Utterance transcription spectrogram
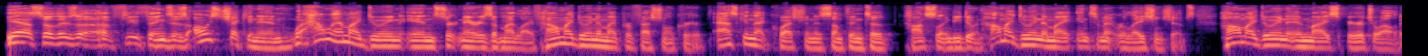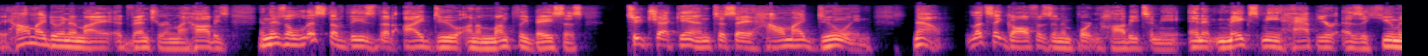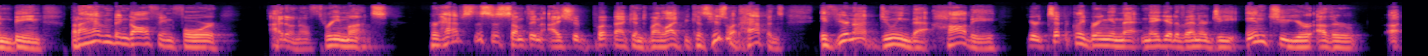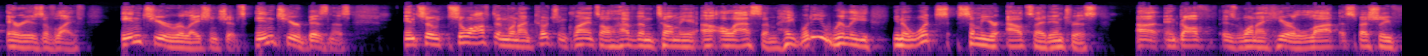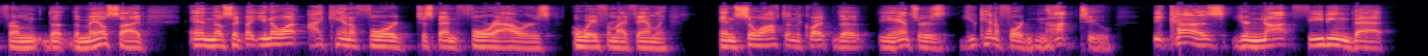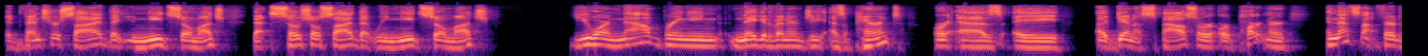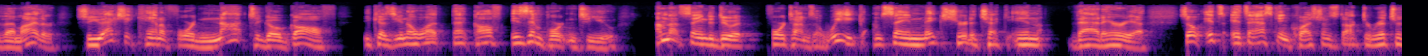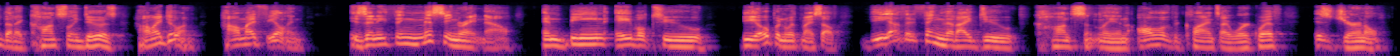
Yeah, so there's a, few things. Is always checking in. How am I doing in certain areas of my life? How am I doing in my professional career? Asking that question is something to constantly be doing. How am I doing in my intimate relationships? How am I doing in my spirituality? How am I doing in my adventure and my hobbies? And there's a list of these that I do on a monthly basis to check in to say, how am I doing? Now, let's say golf is an important hobby to me and it makes me happier as a human being, but I haven't been golfing for, I don't know, three months. Perhaps this is something I should put back into my life because here's what happens. If you're not doing that hobby, you're typically bringing that negative energy into your other uh, areas of life, into your relationships, into your business. And so, so often when I'm coaching clients, I'll have them tell me, I'll ask them, Hey, what do you really, you know, what's some of your outside interests? Uh, and golf is one I hear a lot, especially from the, the male side. And they'll say, but you know what? I can't afford to spend four hours away from my family. And so often the, the, the answer is you can't afford not to because you're not feeding that adventure side that you need so much, that social side that we need so much, you are now bringing negative energy as a parent or as a again a spouse or or partner and that's not fair to them either. So you actually can't afford not to go golf because you know what? That golf is important to you. I'm not saying to do it four times a week. I'm saying make sure to check in that area. So it's it's asking questions, Dr. Richard, that I constantly do is how am I doing? How am I feeling? Is anything missing right now? And being able to be open with myself. The other thing that I do constantly and all of the clients I work with is journal.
